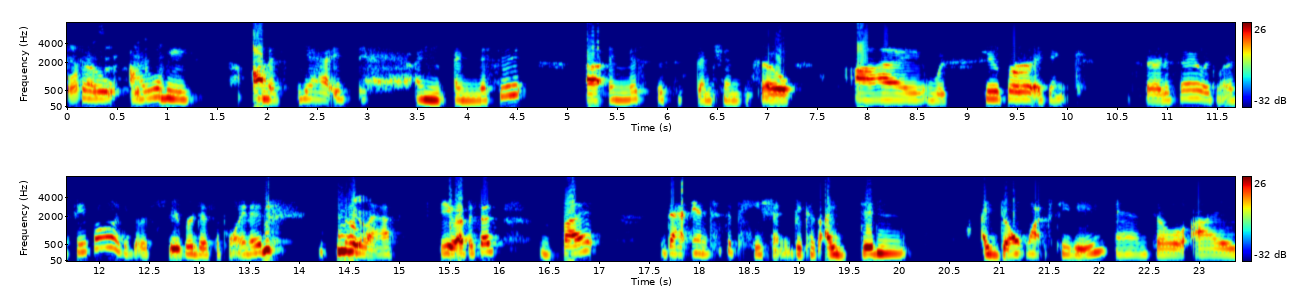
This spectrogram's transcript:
or has so? I will be honest. Yeah, it, I I miss it. Uh, I miss the suspension. So I was super. I think it's fair to say, like most people, I think I was super disappointed in the Yeah. last few episodes. But that anticipation, because I didn't. I don't watch TV, and so I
